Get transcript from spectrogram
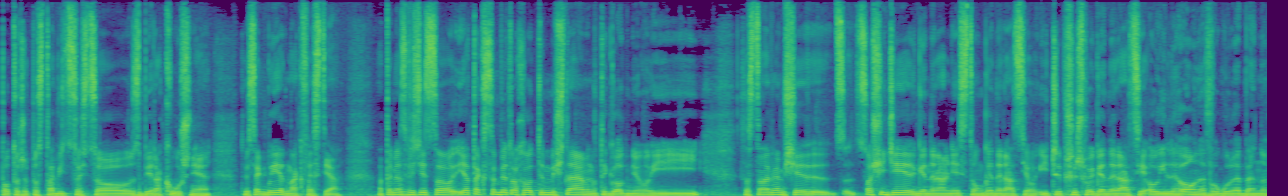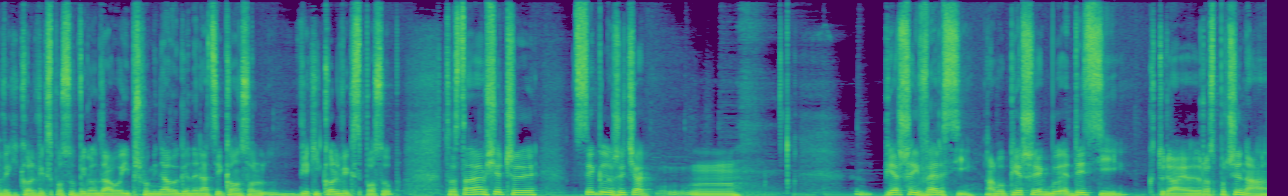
po to, żeby postawić coś, co zbiera kurz, nie? To jest jakby jedna kwestia. Natomiast wiecie co, ja tak sobie trochę o tym myślałem na tygodniu i zastanawiam się, co się dzieje generalnie z tą generacją i czy przyszłe generacje, o ile one w ogóle będą w jakikolwiek sposób wyglądały i przypominały generację konsol w jakikolwiek sposób, to zastanawiam się, czy cykl życia mm, pierwszej wersji albo pierwszej jakby edycji, która rozpoczyna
